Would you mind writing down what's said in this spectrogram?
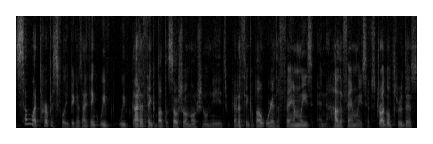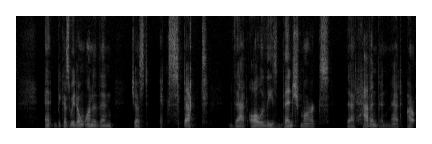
somewhat purposefully because I think we've we've got to think about the social emotional needs. We've got to think about where the families and how the families have struggled through this, and because we don't want to then just expect that all of these benchmarks that haven't been met are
